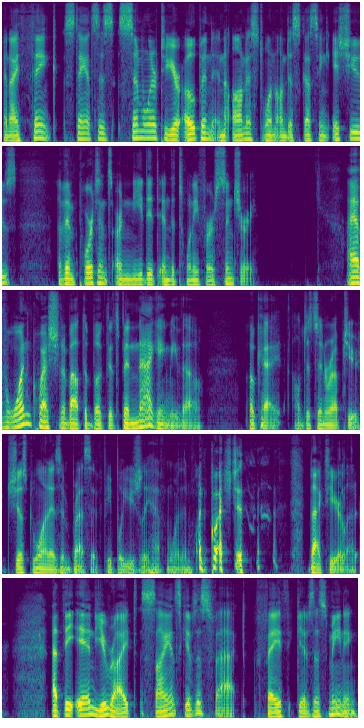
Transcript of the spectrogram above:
and I think stances similar to your open and honest one on discussing issues of importance are needed in the 21st century. I have one question about the book that's been nagging me, though. Okay, I'll just interrupt you. Just one is impressive. People usually have more than one question. Back to your letter. At the end, you write Science gives us fact, faith gives us meaning.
